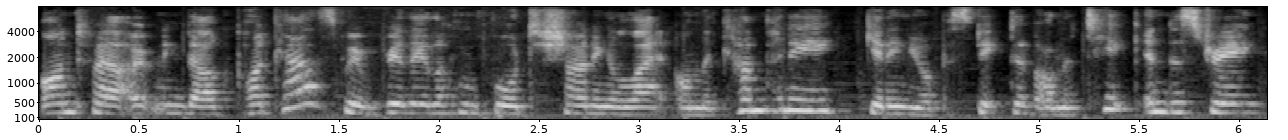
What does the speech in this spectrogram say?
onto our Opening Bell podcast. We're really looking forward to shining a light on the company, getting your perspective on the tech industry,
